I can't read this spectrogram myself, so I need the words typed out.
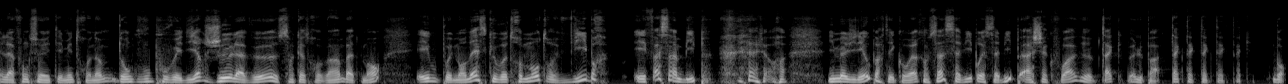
la fonctionnalité métronome. Donc vous pouvez dire, je la veux 180 battements, et vous pouvez demander est-ce que votre montre vibre et fasse un bip. Alors, imaginez, vous partez courir comme ça, ça vibre et ça bip à chaque fois, que tac, le pas, tac, tac, tac, tac, tac. Bon.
